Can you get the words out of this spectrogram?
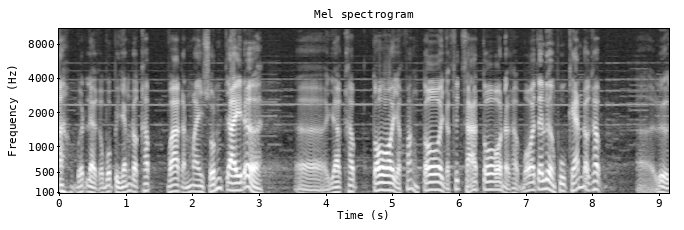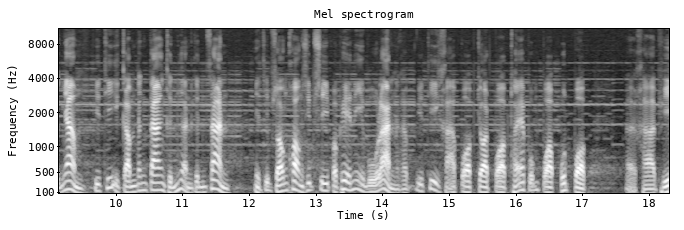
ะเบิดแล้วก็บ่เป็นยังดอกครับ ว่ากันไม่สนใจเด้อเอ่ออยากครับต่ออยากฟังต่ออยากศึกษาต่อนะครับบ่ว่าแต่เรื่องผูกแขนดอกครับเอ่อเรื่องย่ำพิธีกรรมต่างๆขึ้นเฮือนขึ้นซ่านนี่สิบสองข้องสิบสี่ประเภทนี่บูรานนะครับพิธีขาปอบจอดปอบถอยผมปอบพุดปอบเอ่อขาผี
